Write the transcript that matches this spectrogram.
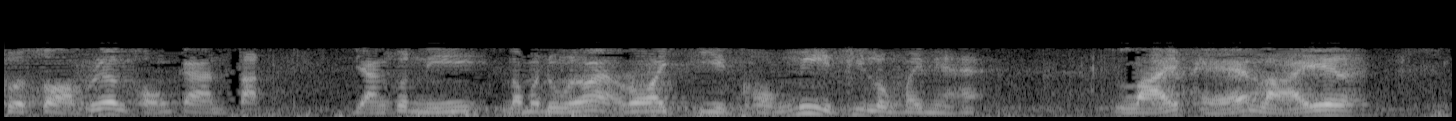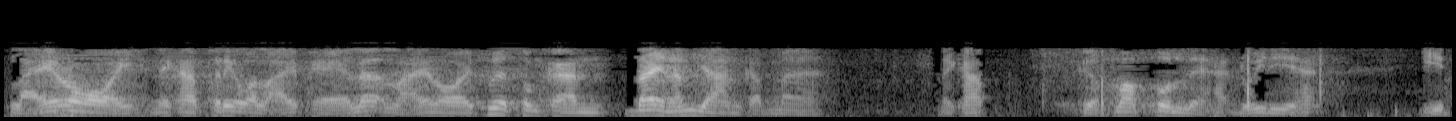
ตรวจสอบเรื่องของการตัด ยางต้นนี้เรามาดูแล้วว่ารอยขีดของมีดที่ลงไปเนี่ยฮะหลายแผลหลายหลายรอยนะครับเขาเรียกว่าหลายแผลและหลายรอย เพื่อต้องการได้น้ำยางกลับมานะครับ เกือบรอบต้นเลยฮะดูให้ดีฮะอีด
